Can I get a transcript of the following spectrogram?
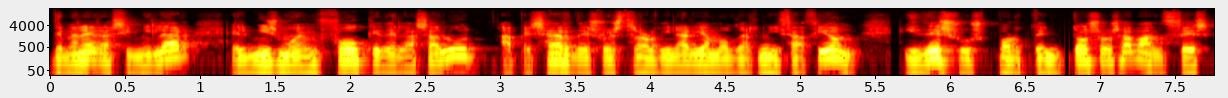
De manera similar, el mismo enfoque de la salud, a pesar de su extraordinaria modernización y de sus portentosos avances,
